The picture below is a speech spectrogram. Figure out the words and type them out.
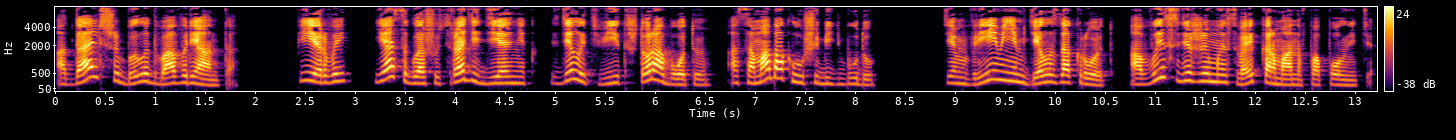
А дальше было два варианта. Первый. Я соглашусь ради денег, сделать вид, что работаю, а сама баклуши бить буду. Тем временем дело закроют, а вы содержимое своих карманов пополните.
